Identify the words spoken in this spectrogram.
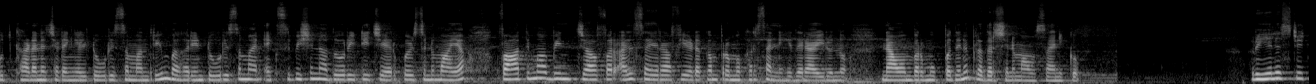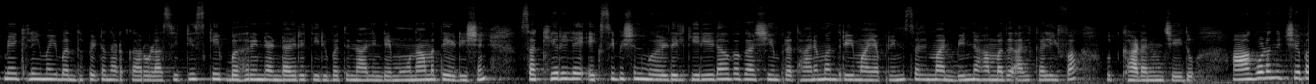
ഉദ്ഘാടന ചടങ്ങിൽ ടൂറിസം മന്ത്രിയും Bahrain tourism and exhibition authority ചെയർപേഴ്സണുമായ Fatima bin Jafar Al Sairafi അടക്കം പ്രമുഖർ സന്നിഹിതരായിരുന്നു. നവംബർ മുപ്പതിന് പ്രദർശനം അവസാനിക്കും. റിയൽ എസ്റ്റേറ്റ് മേഖലയുമായി ബന്ധപ്പെട്ട് നടക്കാറുള്ള സിറ്റിസ്കേപ്പ് ബഹ്റിൻ രണ്ടായിരത്തി ഇരുപത്തിനാലിന്റെ മൂന്നാമത്തെ എഡിഷൻ സഖീറിലെ എക്സിബിഷൻ വേൾഡിൽ കിരീടാവകാശിയും പ്രധാനമന്ത്രിയുമായ Prince Salman bin Ahmed Al Khalifa ഉദ്ഘാടനം ചെയ്തു. ആഗോള നിക്ഷേപ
